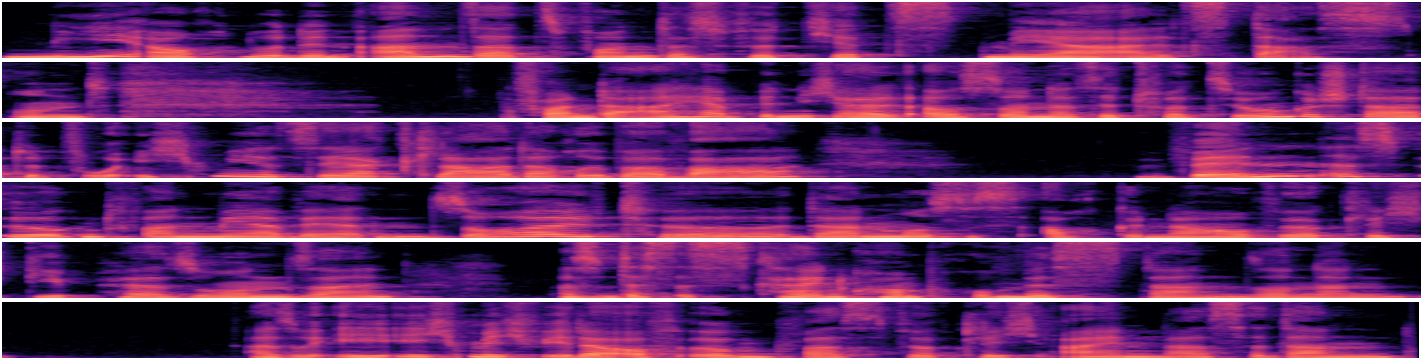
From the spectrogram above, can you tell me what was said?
nie auch nur den Ansatz von, das wird jetzt mehr als das. Und von daher bin ich halt aus so einer Situation gestartet, wo ich mir sehr klar darüber war, wenn es irgendwann mehr werden sollte, dann muss es auch genau wirklich die Person sein. Also das ist kein Kompromiss dann, sondern also ehe ich mich wieder auf irgendwas wirklich einlasse, dann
